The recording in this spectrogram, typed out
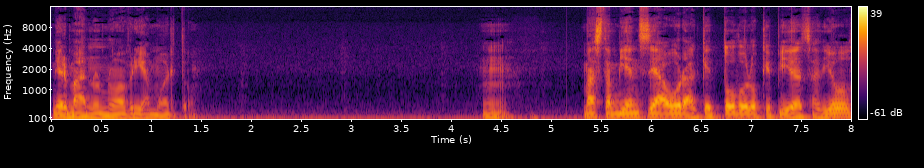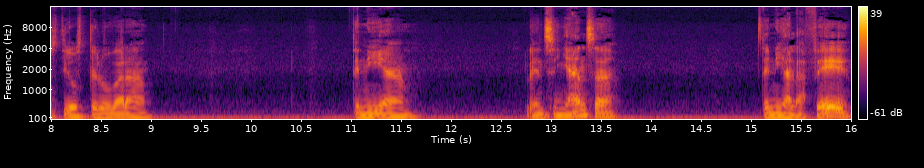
mi hermano no habría muerto. Mm. Mas también sé ahora que todo lo que pidas a Dios, Dios te lo dará. Tenía la enseñanza, tenía la fe,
